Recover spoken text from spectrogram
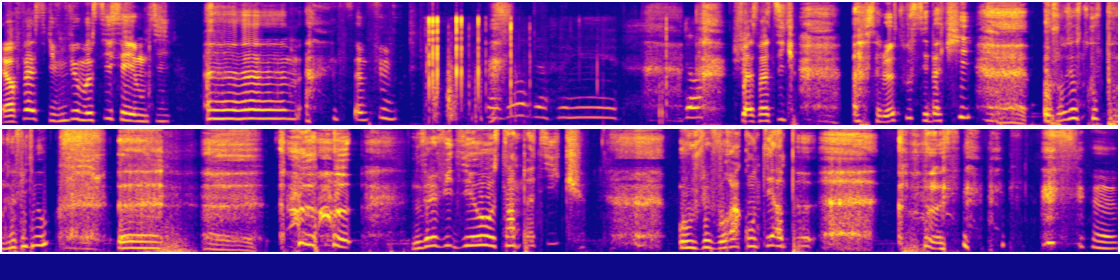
Et en fait, ce qui me fume aussi, c'est mon petit... Euh... Ça me fume Bonjour, bienvenue dans Je suis asthmatique. Euh, salut à tous, c'est Baki. Aujourd'hui, on se trouve pour une nouvelle vidéo. Euh... nouvelle vidéo sympathique où je vais vous raconter un peu. ah,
